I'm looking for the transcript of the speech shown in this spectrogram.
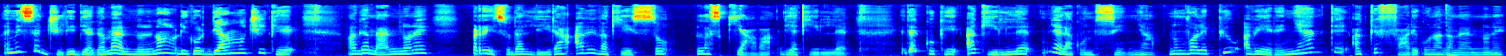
ai messaggeri di Agamennone. No? Ricordiamoci che Agamennone, preso dall'ira, aveva chiesto la schiava di Achille ed ecco che Achille gliela consegna, non vuole più avere niente a che fare con Agamennone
